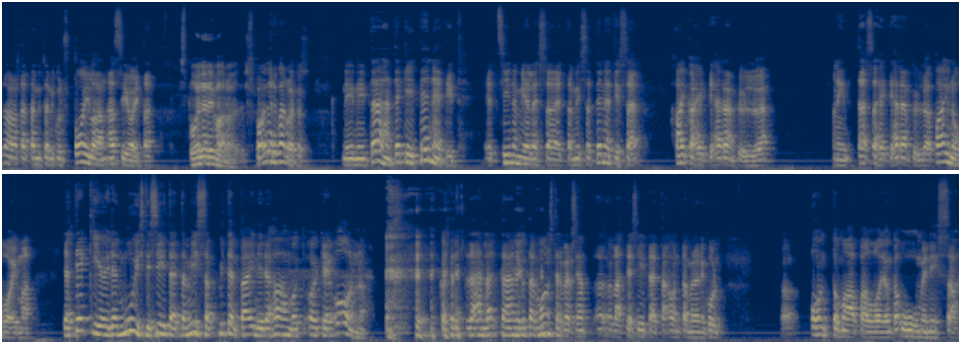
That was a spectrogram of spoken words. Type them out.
varalla että nyt on niin spoilaan asioita, Spoilerivaroitus. spoilerivaroitus, niin, niin tämähän teki Tenetit. Et siinä mielessä, että missä Tenetissä aika heitti häränpyllyä, niin tässä heitti häränpyllyä painovoima ja tekijöiden muisti siitä, että missä, miten päin niiden hahmot oikein on. Koska tämähän, tämähän, niin tämä Monsterverse lähtee siitä, että on tämmöinen niin kuin, onttomaapallo, jonka uumenissa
